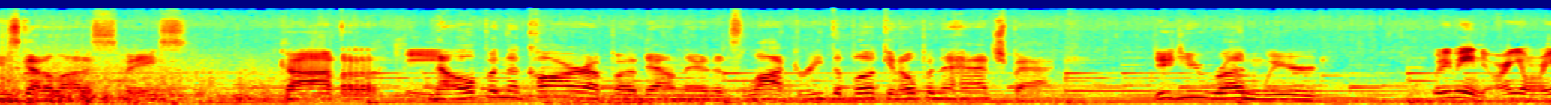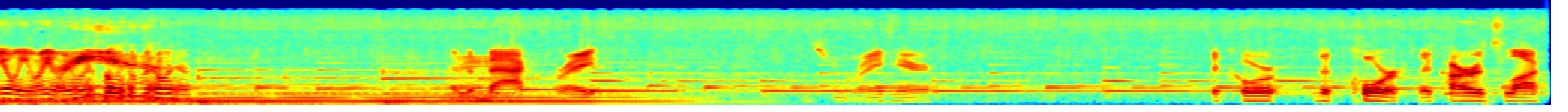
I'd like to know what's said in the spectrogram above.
He's got a lot of space. Car key. Now open the car up uh, down there that's locked. Read the book and open the hatchback. Dude, you run weird. What do you mean? In the back, right? Right here. The core, the core, the car is locked.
